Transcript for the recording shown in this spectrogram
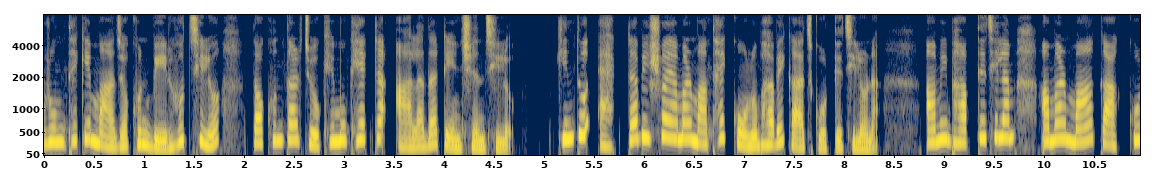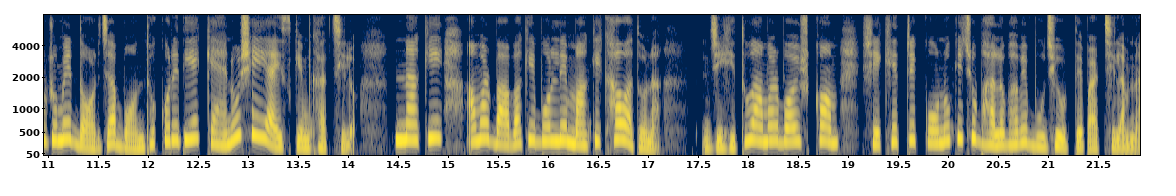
রুম থেকে মা যখন বের হচ্ছিল, তখন তার চোখে মুখে একটা আলাদা টেনশন ছিল। কিন্তু একটা বিষয় আমার মাথায় কোনোভাবে কাজ করতেছিল না। আমি ভাবতেছিলাম, আমার মা কাক্কুর রুমের দরজা বন্ধ করে দিয়ে কেন সেই আইসক্রিম খাচ্ছিল? নাকি আমার বাবাকে বললে মাকে খাওয়াতো না? যেহেতু আমার বয়স কম, সেক্ষেত্রে কোনো কিছু ভালোভাবে বুঝে উঠতে পারছিলাম না।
